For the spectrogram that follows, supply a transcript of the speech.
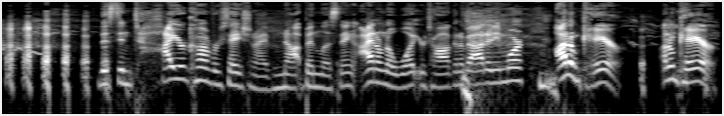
this entire conversation, I have not been listening. I don't know what you're talking about anymore. I don't care. I don't care.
